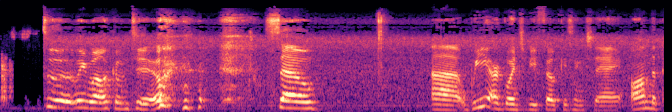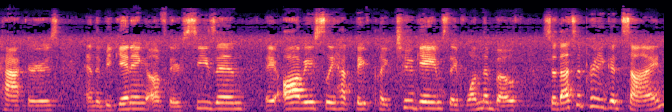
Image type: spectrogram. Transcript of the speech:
absolutely welcome to. so, uh, we are going to be focusing today on the Packers and the beginning of their season. They obviously have they've played two games, they've won them both, so that's a pretty good sign.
